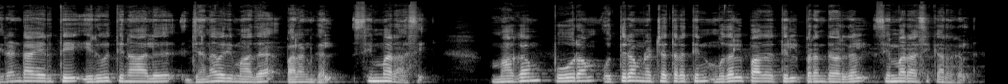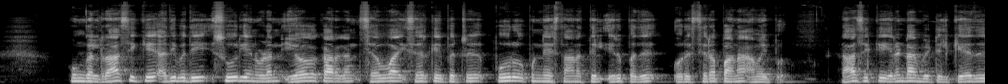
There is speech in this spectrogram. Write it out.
இரண்டாயிரத்தி இருபத்தி நாலு ஜனவரி மாத பலன்கள். சிம்ம ராசி மகம் பூரம் உத்திரம் நட்சத்திரத்தின் முதல் பாதத்தில் பிறந்தவர்கள் சிம்ம ராசிக்காரர்கள் உங்கள் ராசிக்கு அதிபதி சூரியனுடன் யோகக்காரகன் செவ்வாய் சேர்க்கை பெற்று பூர்வ புண்ணிய ஸ்தானத்தில் இருப்பது ஒரு சிறப்பான அமைப்பு. ராசிக்கு இரண்டாம் வீட்டில் கேது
